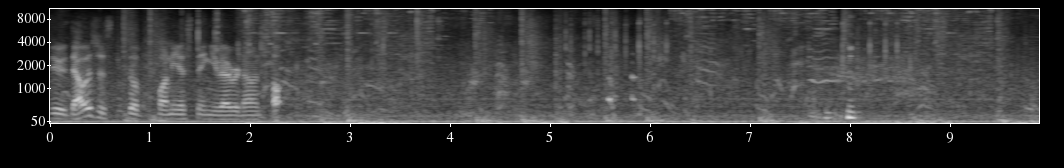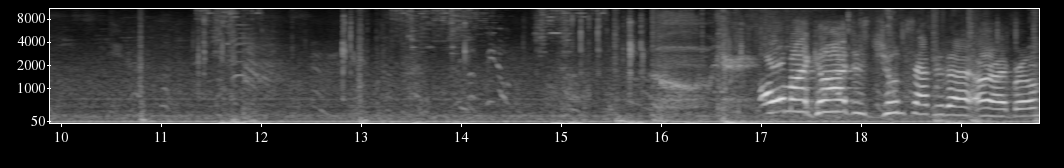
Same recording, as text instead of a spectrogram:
Dude, that was just the funniest thing you've ever done. Oh. Oh my god, just jumps after that. Alright, bro.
